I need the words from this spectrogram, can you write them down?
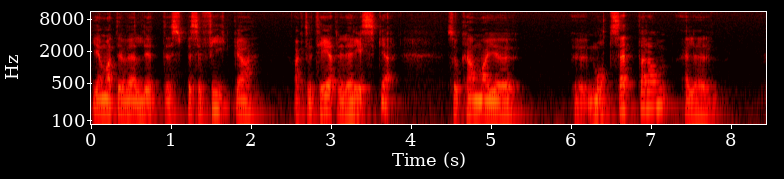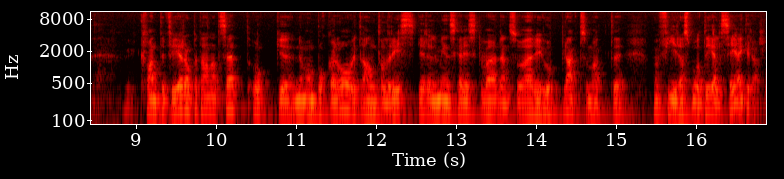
med att det är väldigt specifika aktiviteter eller risker, så kan man ju eh, måttsätta dem eller kvantifiera dem på ett annat sätt och eh, när man bockar av ett antal risker eller minskar riskvärden så är det upplagt som att eh, man firar små delsegrar.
